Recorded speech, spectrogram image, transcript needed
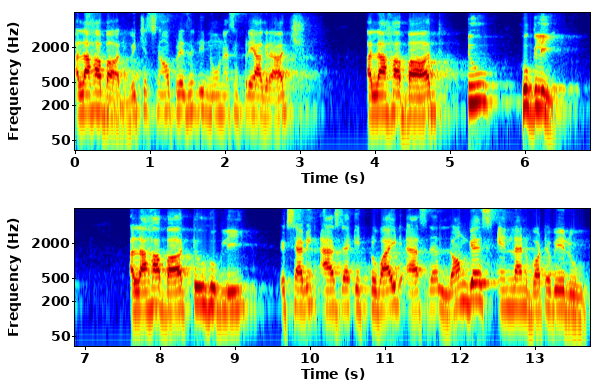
Allahabad, which is now presently known as a Prayagraj, Allahabad to Hooghly. Allahabad to Hooghly, it's having as the, it provide as the longest inland waterway route.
